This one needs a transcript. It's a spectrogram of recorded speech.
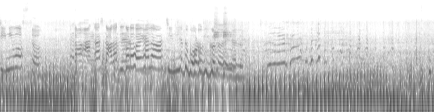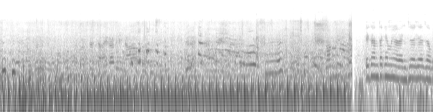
চিনি বসতো। আকাশ কাদা কি করে হয়ে গেল আর চিনি এত বড় কি করে হয়ে গেল? এখান থেকে আমি আরেক জায়গায় যাব,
